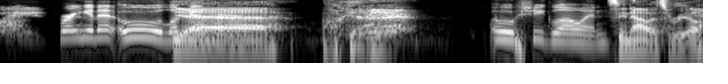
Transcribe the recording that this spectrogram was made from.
frame. Bring it in. Ooh, look at her. yeah. Look at her. Her. Oh, she glowing. See, now it's real.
